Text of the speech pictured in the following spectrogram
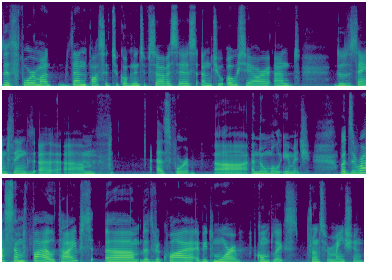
this format, then pass it to cognitive services and to OCR, and do the same things uh, um, as for uh, a normal image. But there are some file types um, that require a bit more complex transformation.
